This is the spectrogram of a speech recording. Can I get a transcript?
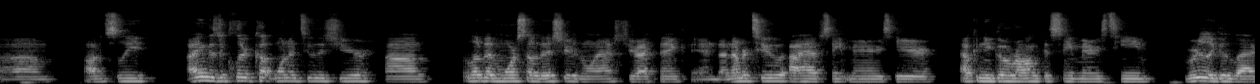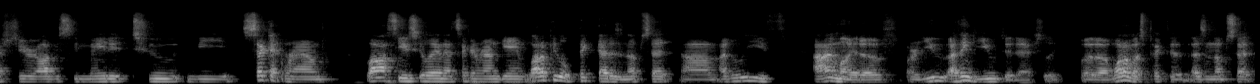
Um, obviously, I think there's a clear cut one and two this year. Um, a little bit more so this year than last year, I think. And uh, number two, I have St. Mary's here. How can you go wrong with the St. Mary's team? Really good last year. Obviously, made it to the second round. Lost UCLA in that second round game. A lot of people picked that as an upset. Um, I believe I might have, or you. I think you did actually, but uh, one of us picked it as an upset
